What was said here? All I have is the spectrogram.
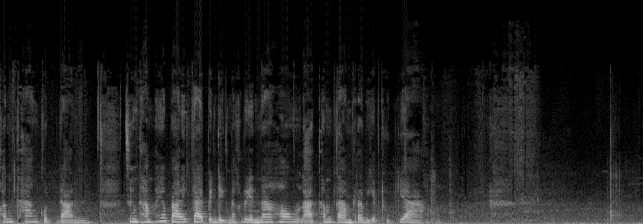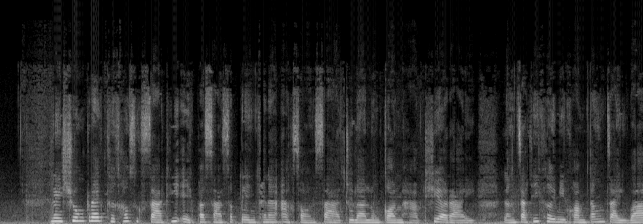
ค่อนข้างกดดัน จึงทำให้ไบรท์กลายเป็นเด็กนักเรียนหน้าห้องและทำตามระเบียบทุกอย่าง ในช่วงแรกเธอเข้าศึกษาที่เอกภาษาสเปนคณะอักษรศาสตร์จุฬาลงกรณ์มหาวิทยาลัย หลังจากที่เคยมีความตั้งใจว่า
